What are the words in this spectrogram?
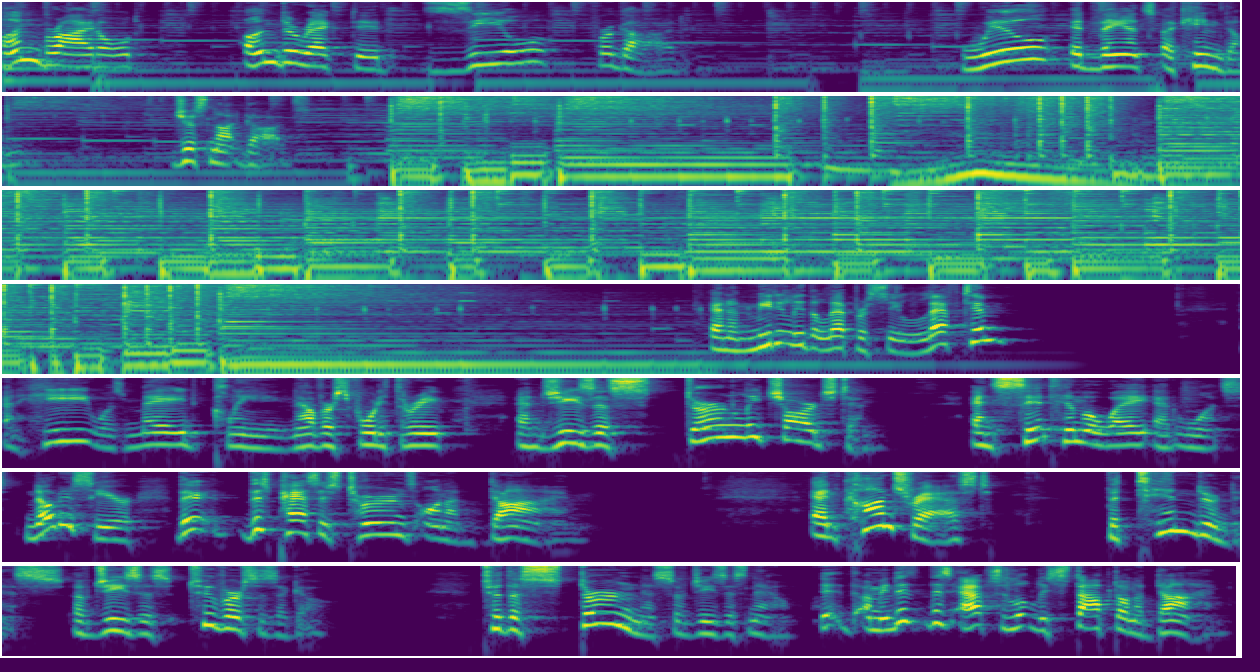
unbridled, undirected zeal for God will advance a kingdom, just not God's. And immediately the leprosy left him, and he was made clean. Now, verse 43 and Jesus sternly charged him and sent him away at once. Notice here, there, this passage turns on a dime and contrast the tenderness of Jesus two verses ago to the sternness of Jesus now. I mean, this, this absolutely stopped on a dime.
